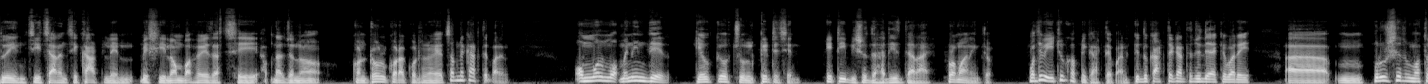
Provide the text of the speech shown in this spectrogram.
দুই ইঞ্চি, চার ইঞ্চি কাটলেন, বেশি লম্বা হয়ে যাচ্ছে, আপনার জন্য কন্ট্রোল করা কঠিন হয়ে যাচ্ছে, আপনি কাটতে পারেন। অম্মল মেনিনদের কেউ কেউ চুল কেটেছেন, এটি বিশুদ্ধ হাদিস দ্বারায় প্রমাণিত। অতএব এইটুকু আপনি কাটতে পারেন। কিন্তু কাটতে কাটতে যদি একেবারে পুরুষের মতো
